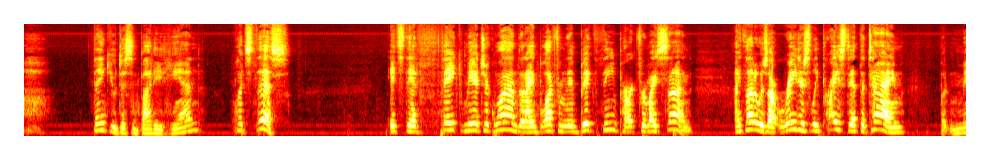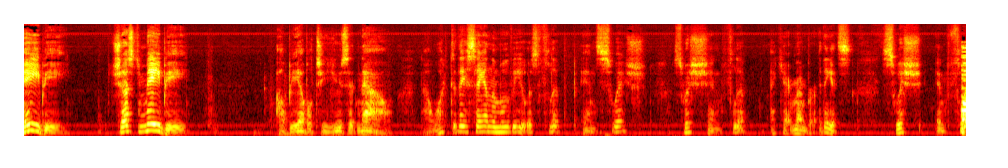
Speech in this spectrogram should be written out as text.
Thank you, disembodied hand. What's this? It's that fake magic wand that I bought from the big theme park for my son. I thought it was outrageously priced at the time, but maybe, just maybe, I'll be able to use it now. Now, what did they say in the movie? It was flip and swish, swish and flip. I can't remember. I think it's swish and flip.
